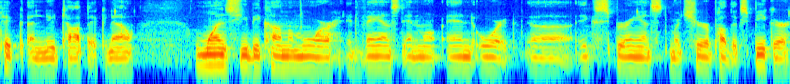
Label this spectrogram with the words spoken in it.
pick a new topic. Now, once you become a more advanced and, more, and or uh, experienced, mature public speaker,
